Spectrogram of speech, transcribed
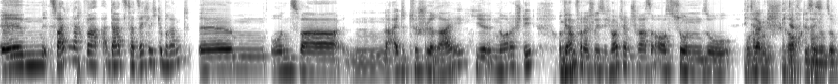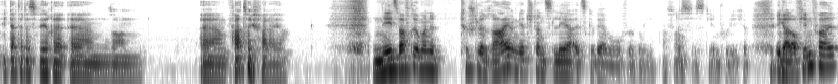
Ähm, zweite Nacht war, da hat's tatsächlich gebrannt. Ähm, und zwar eine alte Tischlerei hier in Norderstedt. Und wir haben von der Schleswig-Holstein-Straße aus schon so orange ich Rauch dachte, gesehen das, und so. ich dachte, das wäre ähm, so ein ähm, Fahrzeugverleiher. Nee, es war früher mal eine Tischlerei und jetzt stand's leer als Gewerbehof irgendwie. Ach so. Das ist die Info, die ich habe. Egal, auf jeden Fall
